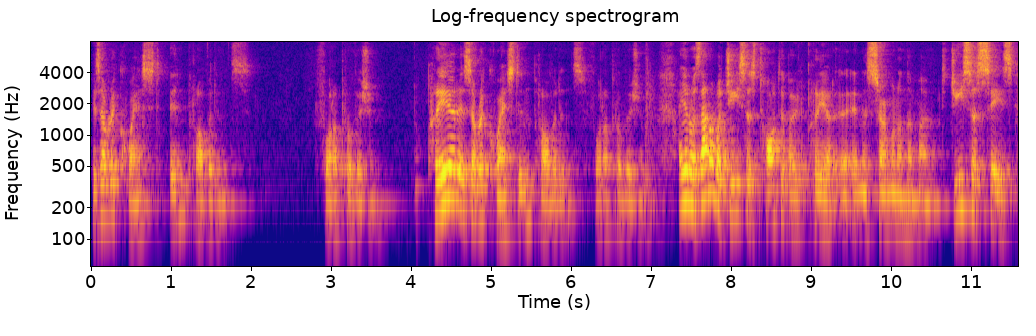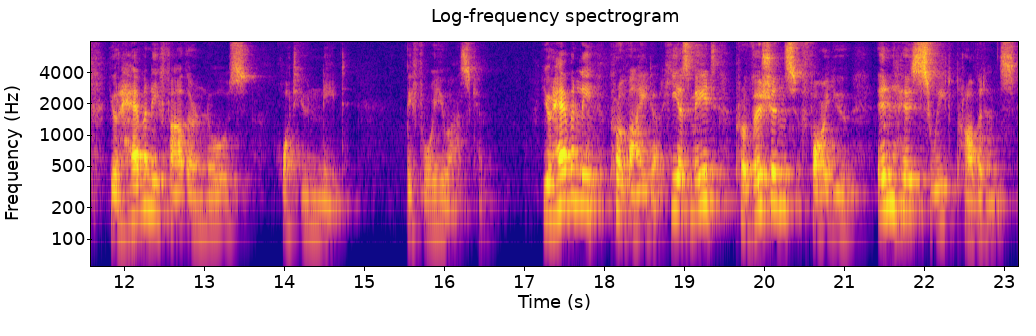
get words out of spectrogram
is a request in providence for a provision. Prayer is a request in providence for a provision. And you know, is that not what Jesus taught about prayer in his Sermon on the Mount? Jesus says, Your heavenly Father knows what you need before you ask him. Your heavenly provider, he has made provisions for you in his sweet providence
